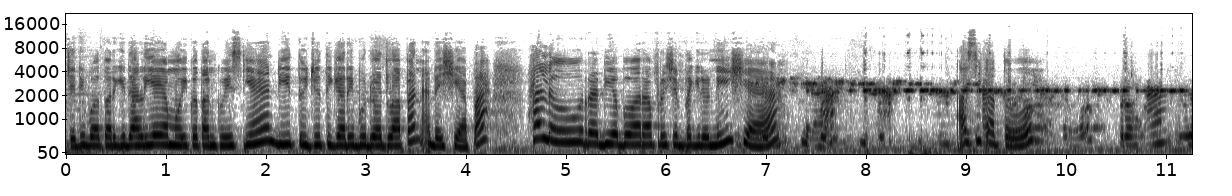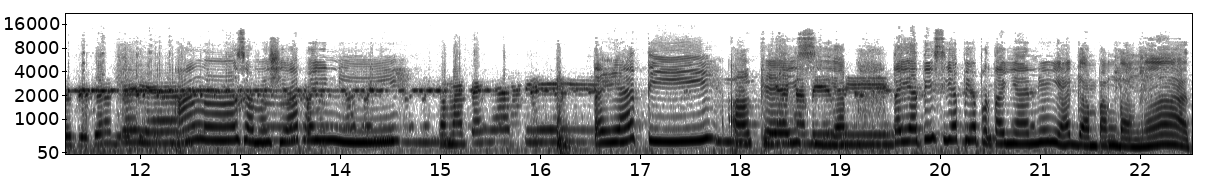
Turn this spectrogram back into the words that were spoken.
jadi buat wargi Dahlia yang mau ikutan kuisnya di 73028 ada siapa? Halo Radio Bawara Prison Break Indonesia Asik atuh ah, ya. Halo, sama siapa ini? Sama Teh Yati. Teh Yati. Oke, Iya, Kak siap. Baby. Teh Yati siap ya pertanyaannya ya, gampang banget.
